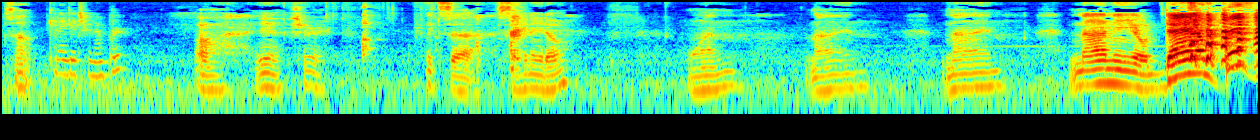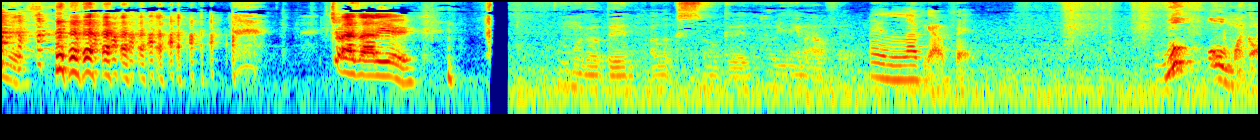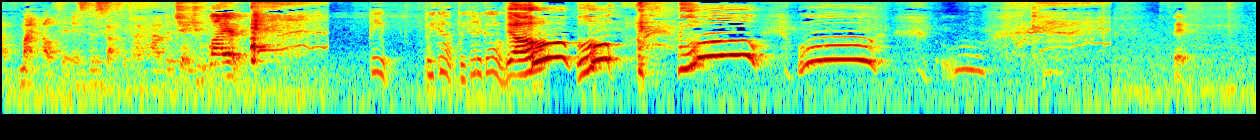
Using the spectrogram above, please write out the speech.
What's up? can I get your number? Uh, yeah, sure. It's uh 780 1 9 9 None of your damn business. Try us out of here. Oh my god, babe. I look so good. How do you think of my outfit? I love your outfit. Whoop! Oh my god, my outfit is disgusting. I have to change, you liar! Babe, wake up. We gotta go. Yo! Ooh! Ooh! Ooh! Ooh! Babe,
